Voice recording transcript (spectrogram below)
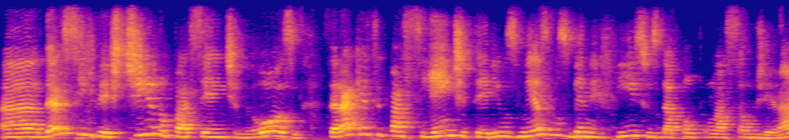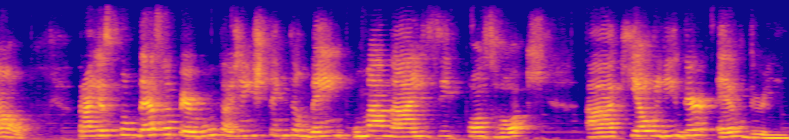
Ah, Deve-se investir no paciente idoso? Será que esse paciente teria os mesmos benefícios da população geral? Para responder essa pergunta, a gente tem também uma análise pós-hoc, uh, que é o Leader Elderly.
